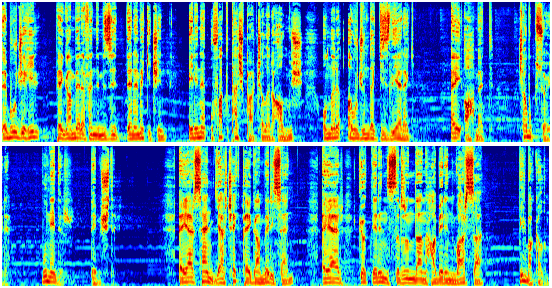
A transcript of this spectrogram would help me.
Ebu Cehil Peygamber Efendimiz'i denemek için eline ufak taş parçaları almış onları avucunda gizleyerek ''Ey Ahmet, çabuk söyle, bu nedir?'' demişti. Eğer sen gerçek peygamber isen, eğer göklerin sırrından haberin varsa, bil bakalım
